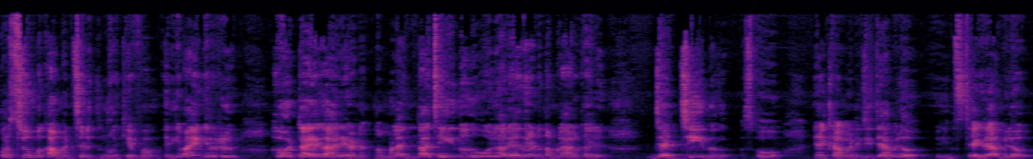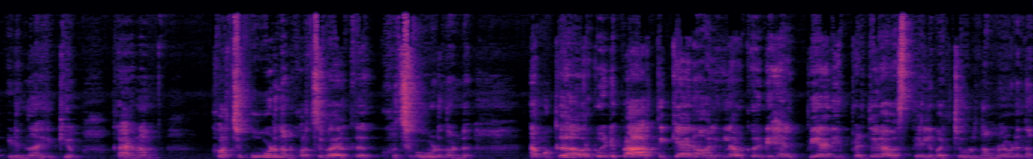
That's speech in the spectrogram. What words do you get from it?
കുറച്ച് മുമ്പ് കമൻസ് എടുത്ത് നോക്കിയപ്പം എനിക്ക് ഭയങ്കര ഒരു ഹേർട്ടായ കാര്യമാണ്. നമ്മൾ എന്താ ചെയ്യുന്നത് പോലും അറിയാതെയാണ് നമ്മളെ ആൾക്കാർ ജഡ്ജ് ചെയ്യുന്നത്. സോ ഞാൻ കമ്മ്യൂണിറ്റി ടാബിലോ ഇൻസ്റ്റാഗ്രാമിലോ ഇടുന്നതായിരിക്കും. കാരണം കുറച്ച് കൂടുന്നുണ്ട്. കുറച്ച് പേർക്ക് കുറച്ച് കൂടുന്നുണ്ട്. നമുക്ക് അവർക്ക് വേണ്ടി പ്രാർത്ഥിക്കാനോ അല്ലെങ്കിൽ അവർക്ക് വേണ്ടി ഹെൽപ്പ് ചെയ്യാനോ ഇപ്പോഴത്തെ ഒരു അവസ്ഥയിൽ പറ്റുള്ളൂ. നമ്മളിവിടുന്ന്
